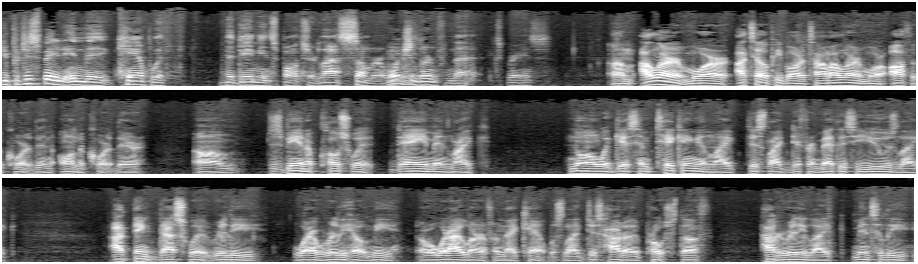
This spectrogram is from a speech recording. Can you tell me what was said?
You participated in the camp with the Damian sponsored last summer. What did you learn from that experience? Um, I learned more. I tell people all the time. I learned more off the court than on the court. There, um, just being up close with Dame and like knowing what gets him ticking and like just like different methods he used. Like, I think that's what really what really helped me or what I learned from that camp was like just how to approach stuff, how to really like mentally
